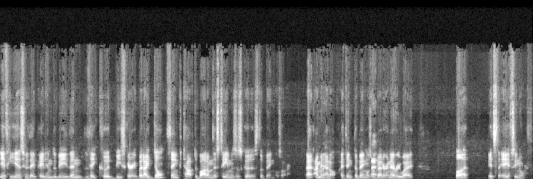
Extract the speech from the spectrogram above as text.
if he is who they paid him to be, then they could be scary. But I don't think top to bottom this team is as good as the Bengals are. I, I mean, Right. at all. I think the Bengals are better in every way, but it's the AFC North.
